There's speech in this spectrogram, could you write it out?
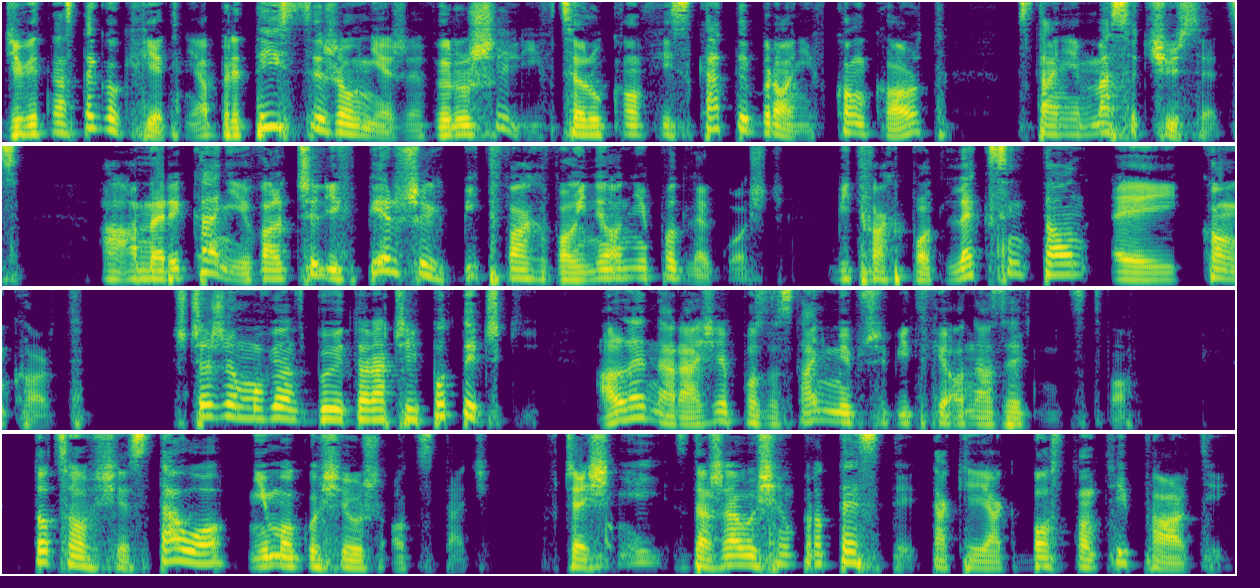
19 kwietnia brytyjscy żołnierze wyruszyli w celu konfiskaty broni w Concord w stanie Massachusetts, a Amerykanie walczyli w pierwszych bitwach wojny o niepodległość, bitwach pod Lexington i Concord. Szczerze mówiąc, były to raczej potyczki, ale na razie pozostańmy przy bitwie o nazewnictwo. To, co się stało, nie mogło się już odstać. Wcześniej zdarzały się protesty, takie jak Boston Tea Party,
